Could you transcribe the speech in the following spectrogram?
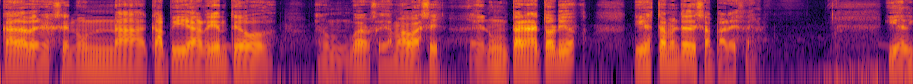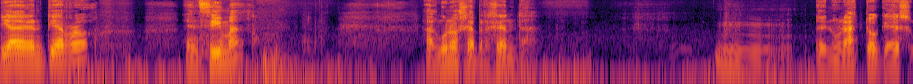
cadáveres en una capilla ardiente o en un, bueno, se llamaba así, en un tanatorio, directamente desaparecen. Y el día del entierro, encima, algunos se presentan en un acto que es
